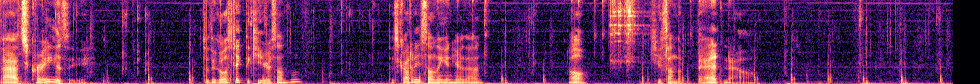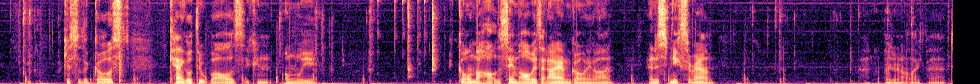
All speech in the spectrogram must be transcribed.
That's crazy. Did the ghost take the key or something? There's gotta be something in here then. Oh. He's on the bed now. Okay, so the ghost can't go through walls. It can only go in the hall the same hallways that I am going on. And it sneaks around. I do not like that.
